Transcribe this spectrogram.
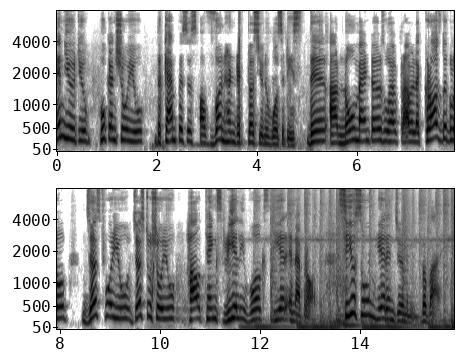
in YouTube who can show you the campuses of 100 plus universities. There are no mentors who have traveled across the globe just for you, just to show you how things really works here in abroad. See you soon here in Germany. Bye-bye.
